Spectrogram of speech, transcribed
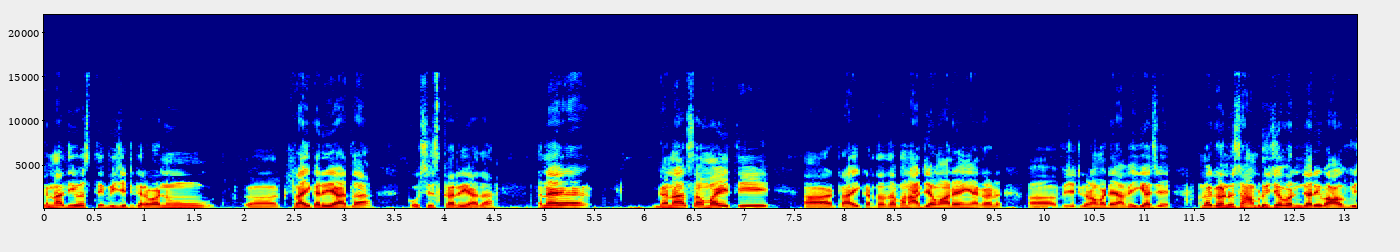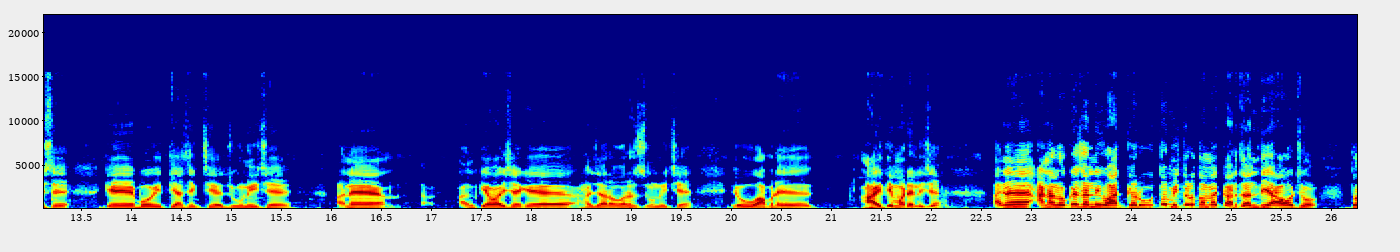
ઘણા દિવસથી વિઝિટ કરવાનું ટ્રાય કરી રહ્યા હતા, કોશિશ કરી રહ્યા હતા. અને ઘણા સમયથી ટ્રાય કરતા હતા, પણ આજે અમારે અહીંયા આગળ વિઝિટ કરવા માટે આવી ગયા છે. અમે ઘણું સાંભળ્યું છે વંજારી વાવ વિશે, કે બહુ ઐતિહાસિક છે, જૂની છે. અને આમ કહેવાય છે કે હજારો વર્ષ જૂની છે, એવું આપણે માહિતી મળેલી છે. અને આના લોકેશનની વાત કરું તો મિત્રો તમે કરજણથી આવો છો. તો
